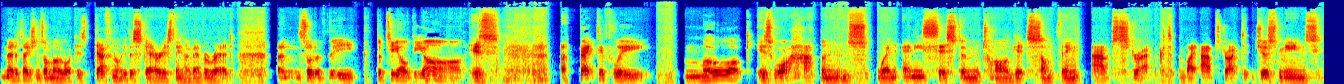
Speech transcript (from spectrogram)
Meditations on Moloch is definitely the scariest thing I've ever read, and sort of the the TLDR is effectively Moloch is what happens when any system targets something abstract, and by abstract it just means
